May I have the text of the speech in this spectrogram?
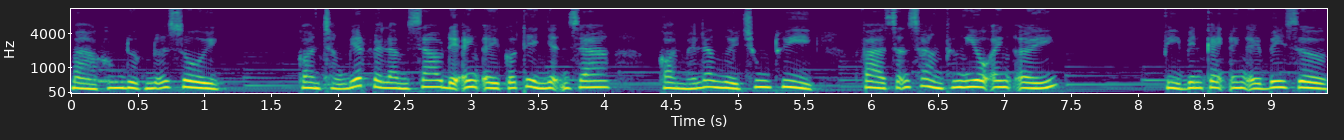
mà không được nữa rồi. Con chẳng biết phải làm sao để anh ấy có thể nhận ra con mới là người trung thủy và sẵn sàng thương yêu anh ấy. Vì bên cạnh anh ấy bây giờ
